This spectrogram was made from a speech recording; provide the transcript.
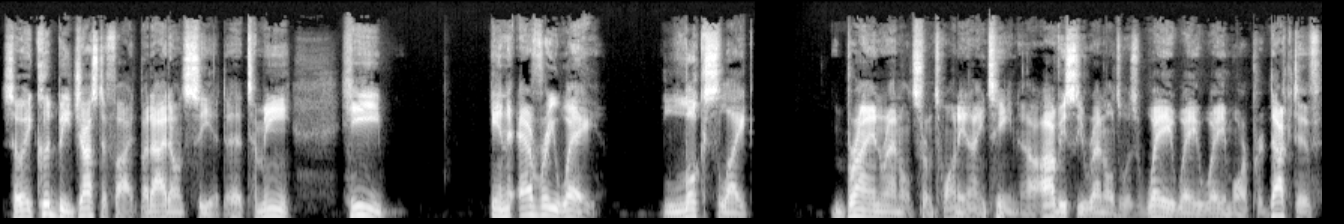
So it could be justified, but I don't see it. Uh, to me, he, in every way, looks like Bryan Reynolds from 2019. Uh, obviously, Reynolds was way, way, way more productive,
